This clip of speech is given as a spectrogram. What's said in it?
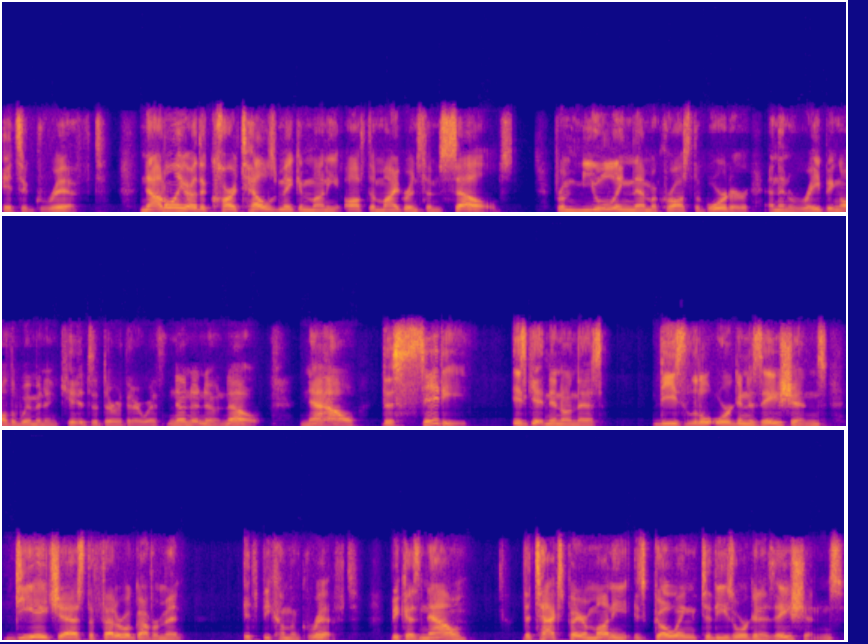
It's a grift. Not only are the cartels making money off the migrants themselves, from muling them across the border and then raping all the women and kids that they're there with. No, no, no, no. Now the city is getting in on this. These little organizations, DHS, the federal government, it's become a grift because now the taxpayer money is going to these organizations.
